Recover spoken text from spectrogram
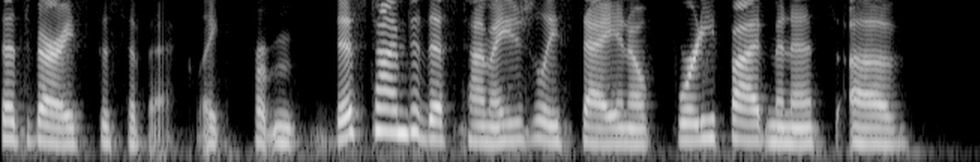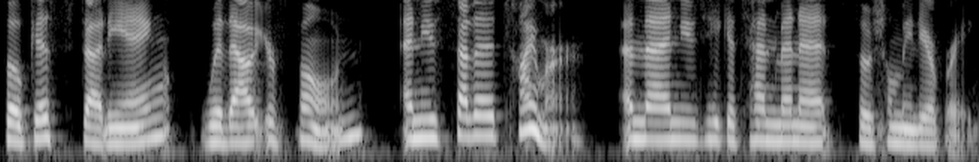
that's very specific. Like from this time to this time, I usually say, you know, 45 minutes of focused studying without your phone, and you set a timer, and then you take a 10 minute social media break.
